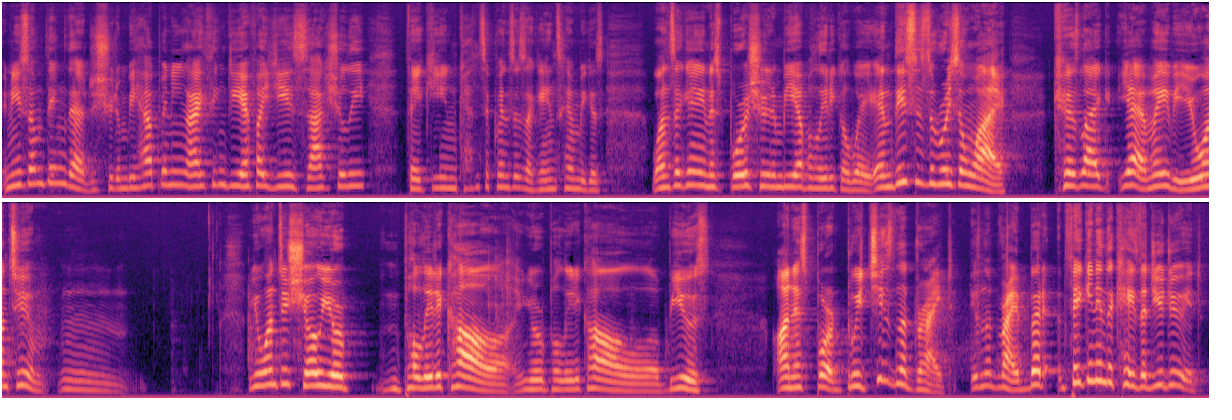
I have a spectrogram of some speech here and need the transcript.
And it's something that shouldn't be happening. I think the FIG is actually taking consequences against him because, once again, sports shouldn't be a political way. And this is the reason why. Because, like, yeah, maybe you want to. Mm, you want to show your political your political views on a sport which is not right is not right but taking in the case that you do it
